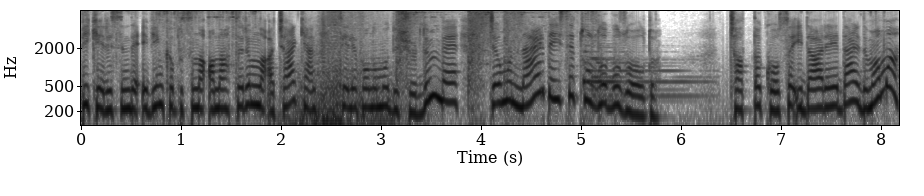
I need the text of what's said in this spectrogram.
Bir keresinde evin kapısını anahtarımla açarken telefonumu düşürdüm ve camı neredeyse tuzla buz oldu. Çatlak olsa idare ederdim ama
